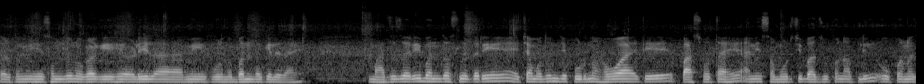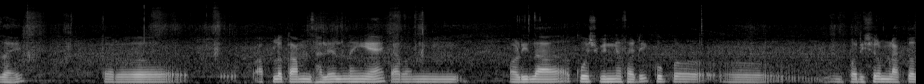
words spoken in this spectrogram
तर तुम्ही हे समजू नका की हे अडीला मी पूर्ण बंद केलेलं आहे. माझं जरी बंद असलं तरी याच्यामधून जे पूर्ण हवा आहे ते पास होत आहे आणि समोरची बाजू पण आपली ओपनच आहे. तर आपलं काम झालेलं नाही आहे कारण अडीला कोश विणण्यासाठी खूप परिश्रम लागतात.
